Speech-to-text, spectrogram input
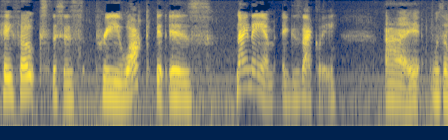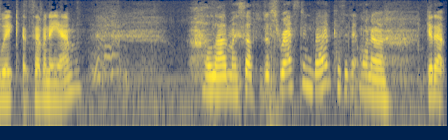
Hey folks, this is pre-walk. It is 9 a.m. exactly. I was awake at 7 a.m. Allowed myself to just rest in bed because I didn't want to get up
